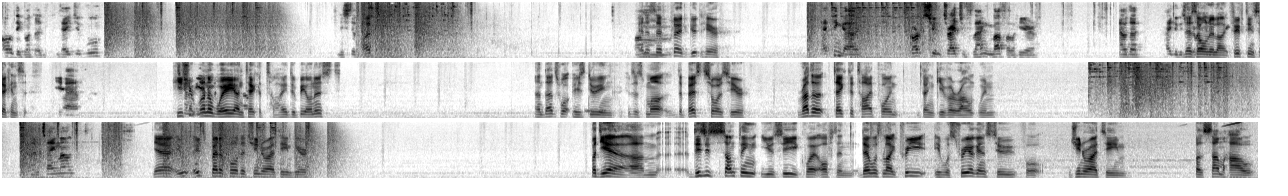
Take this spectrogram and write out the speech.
Oh, they got a deja vu. They still um, NSF played good here. I think uh, Corpse should try to flank Buffalo here. Now that Hajduk is There's only like 15 seconds. yeah. He It's should run away and take a tie, to be honest. And that's what he's doing. It's a smart, the best choice here. Rather take the tie point than give a round win. Another timeout. Yeah, it, it's better for the Jinrai team here. But yeah, um, this is something you see quite often. There was like three, it was three against two for Jinrai team, but somehow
